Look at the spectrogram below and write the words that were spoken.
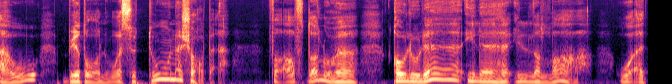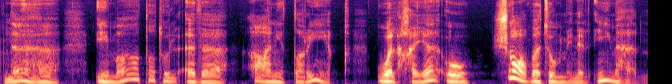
أو بضع وستون شعبة فأفضلها قول لا إله إلا الله وأدناها إماطة الأذى عن الطريق والحياء شعبة من الإيمان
